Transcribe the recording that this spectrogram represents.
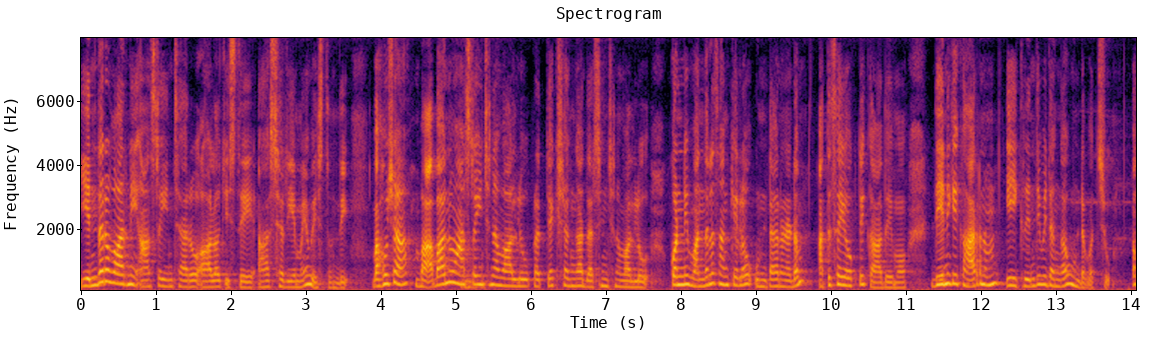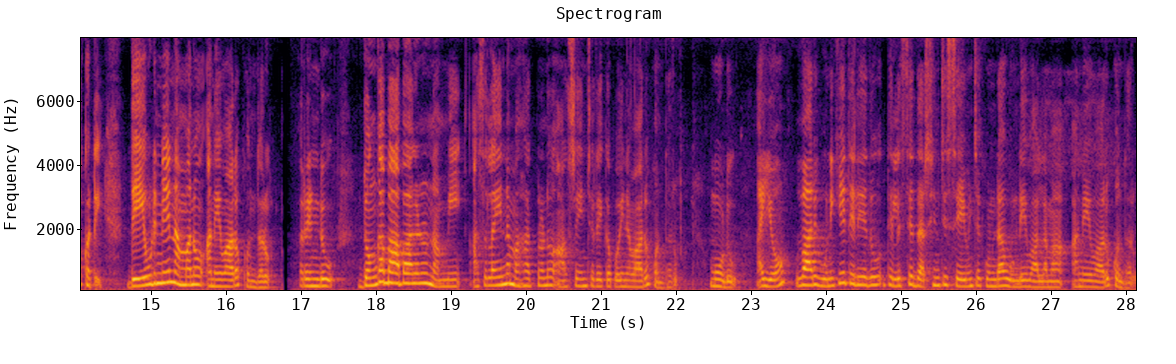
ఎందరు వారిని ఆశ్రయించారో ఆలోచిస్తే ఆశ్చర్యమే వేస్తుంది. బహుశా బాబాను ఆశ్రయించిన వాళ్ళు ప్రత్యక్షంగా దర్శించిన వాళ్ళు కొన్ని వందల సంఖ్యలో ఉంటారనడం అతిశయోక్తి కాదేమో. దీనికి కారణం ఈ క్రింది విధంగా ఉండవచ్చు. ఒకటి దేవుడినే నమ్మను అనేవారు కొందరు. రెండు దొంగ బాబాలను నమ్మి అసలైన మహాత్ములను ఆశ్రయించలేకపోయిన వారు కొందరు. మూడు అయ్యో వారి ఉనికే తెలియదు తెలిస్తే దర్శించి సేవించకుండా ఉండేవాళ్ళమా అనేవారు కొందరు.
